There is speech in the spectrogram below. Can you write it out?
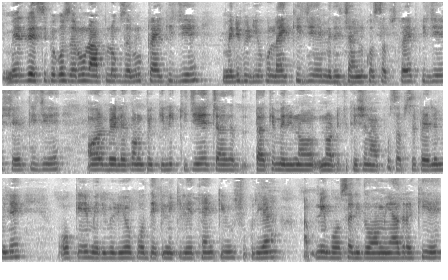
मेरी रेसिपी को ज़रूर आप लोग ज़रूर ट्राई कीजिए। मेरी वीडियो को लाइक कीजिए, मेरे चैनल को सब्सक्राइब कीजिए शेयर कीजिए और बेल आइकन पे क्लिक कीजिए ताकि मेरी नोटिफिकेशन आपको सबसे पहले मिले। ओके मेरी वीडियो को देखने के लिए थैंक यू शुक्रिया। अपनी बहुत सारी दुआ में याद रखिए।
